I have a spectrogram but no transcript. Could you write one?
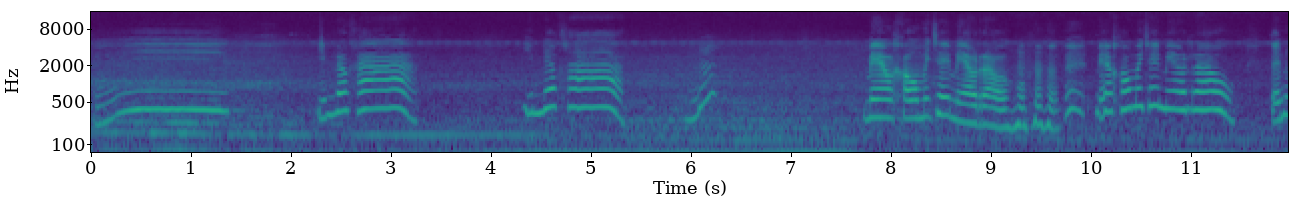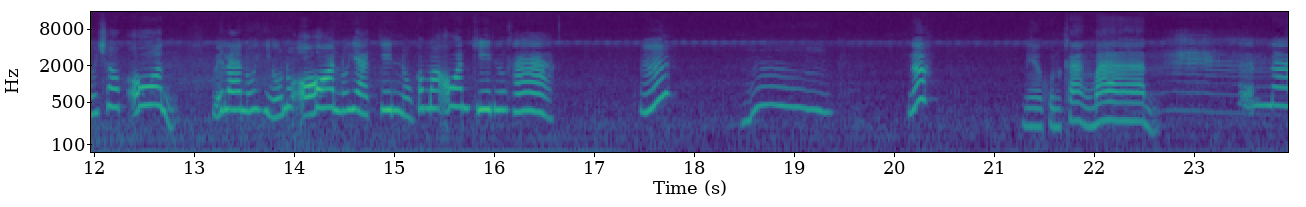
เฮ้ยอิ่มแล้วค่ะ อิ่มแล้วค่ะแมวเขาไม่ใช่แมวเรา แมวเขาไม่ใช่แมวเรา แต่หนูชอบอ้อน เวลาหนูหิวหนูอ้อนหนูอยากกินหนูก็มาอ้อนกินค่ะหืมอืมนะแมวคนข้างบ้าน เอ็นน่า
